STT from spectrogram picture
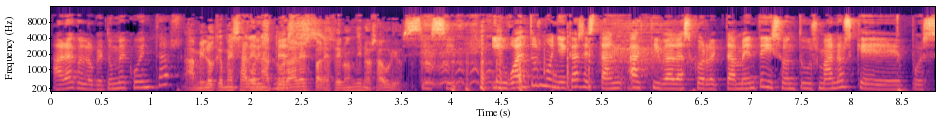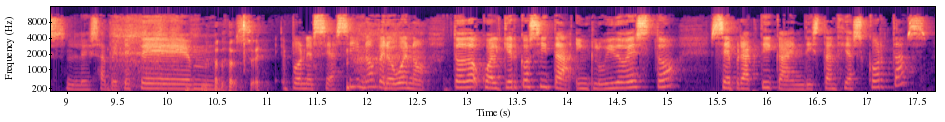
Ahora, con lo que tú me cuentas, A mí lo que me sale Pues natural has- es parecer un dinosaurio. Sí, sí. Igual tus muñecas están activadas correctamente y son tus manos que pues les apetece mm, No sé. ponerse así, ¿no? Pero bueno, todo, cualquier cosita, incluido esto, se practica en distancias cortas,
